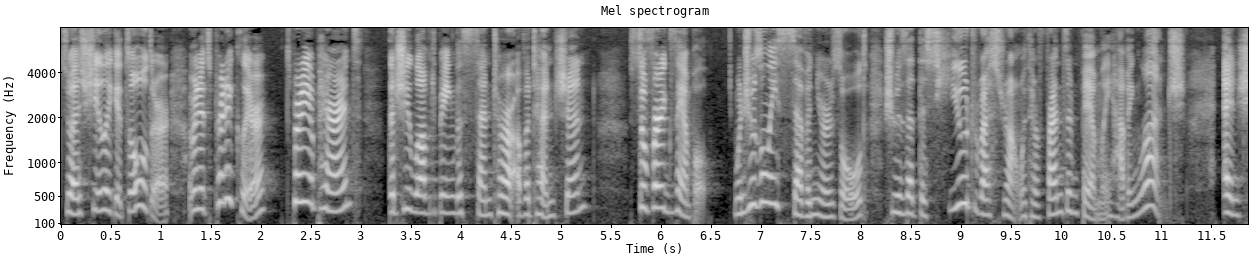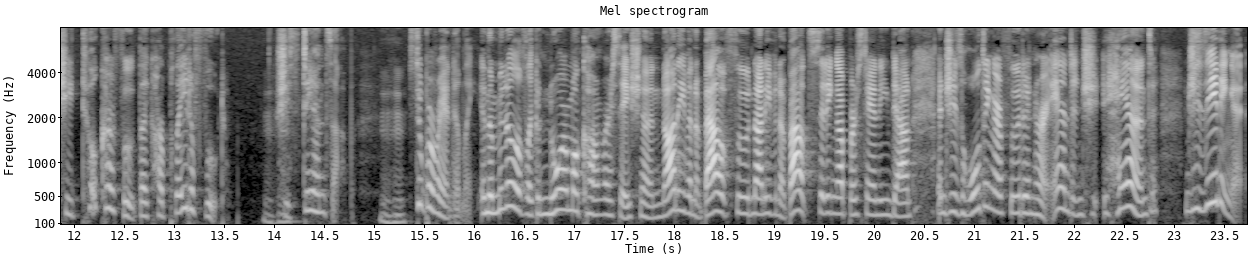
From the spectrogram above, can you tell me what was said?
So as Sheila gets older, I mean, it's pretty clear, it's pretty apparent that she loved being the center of attention. So, for example, when she was only seven years old, she was at this huge restaurant with her friends and family having lunch. And she took her food, like her plate of food. Mm-hmm. She stands up. Mm-hmm. Super randomly, in the middle of like a normal conversation, not even about food, not even about sitting up or standing down, and she's holding her food in her hand and she, hand and she's eating it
